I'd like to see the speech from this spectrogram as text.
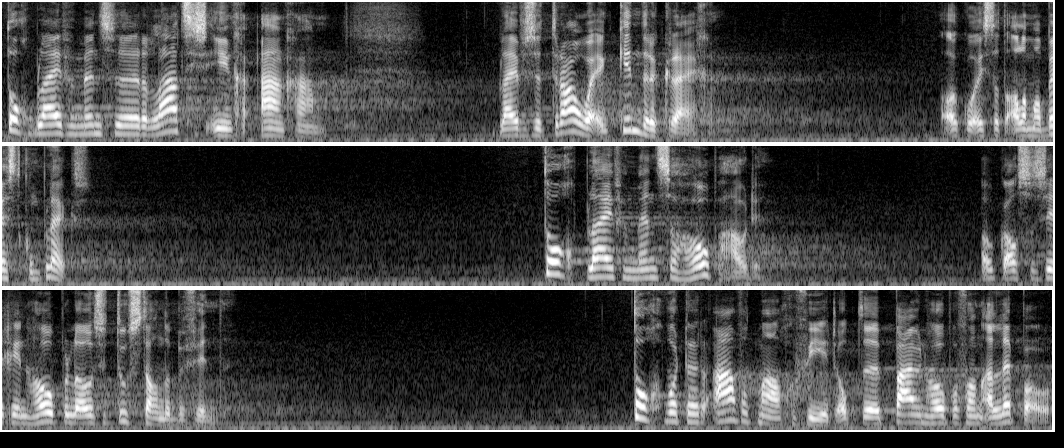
Toch blijven mensen relaties aangaan. Blijven ze trouwen en kinderen krijgen. Ook al is dat allemaal best complex. Toch blijven mensen hoop houden. Ook als ze zich in hopeloze toestanden bevinden. Toch wordt er avondmaal gevierd op de puinhopen van Aleppo.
